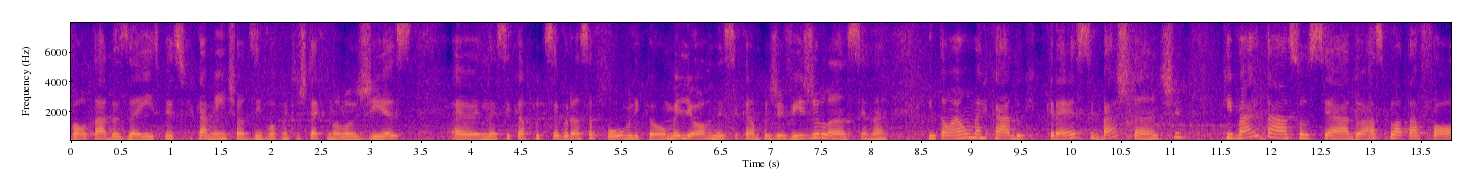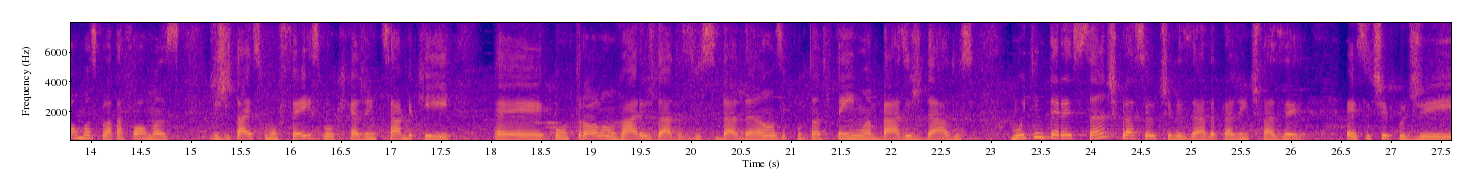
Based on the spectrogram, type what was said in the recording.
voltadas aí especificamente ao desenvolvimento de tecnologias é, nesse campo de segurança pública, ou melhor, nesse campo de vigilância. Né? Então é um mercado que cresce bastante, que vai estar associado às plataformas, plataformas digitais como o Facebook, que a gente sabe que é, controlam vários dados dos cidadãos e, portanto, tem uma base de dados muito interessante para ser utilizada para a gente fazer esse tipo de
